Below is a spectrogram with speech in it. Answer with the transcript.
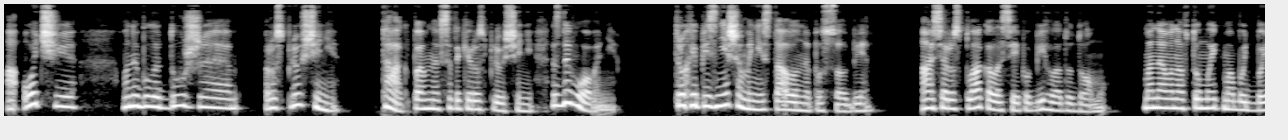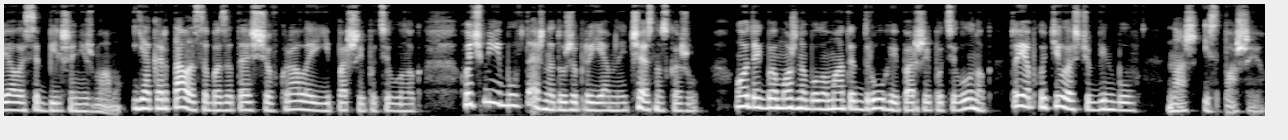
а очі вони були дуже розплющені. Так, певне, все-таки розплющені, здивовані. Трохи пізніше мені стало не по собі. Ася розплакалася і побігла додому. Мене вона в ту мить, мабуть, боялася більше, ніж маму. Я картала себе за те, що вкрала її перший поцілунок, хоч мій був теж не дуже приємний, чесно скажу. От якби можна було мати другий перший поцілунок, то я б хотіла, щоб він був наш із Пашею.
